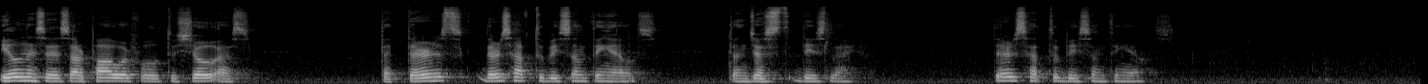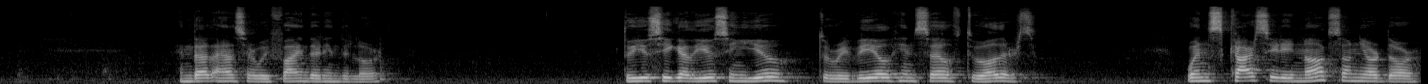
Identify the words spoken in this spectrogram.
Illnesses are powerful to show us that there's, there's have to be something else than just this life. There's had to be something else. And that answer, we find it in the Lord. Do you see God using you to reveal Himself to others? When scarcity knocks on your door,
